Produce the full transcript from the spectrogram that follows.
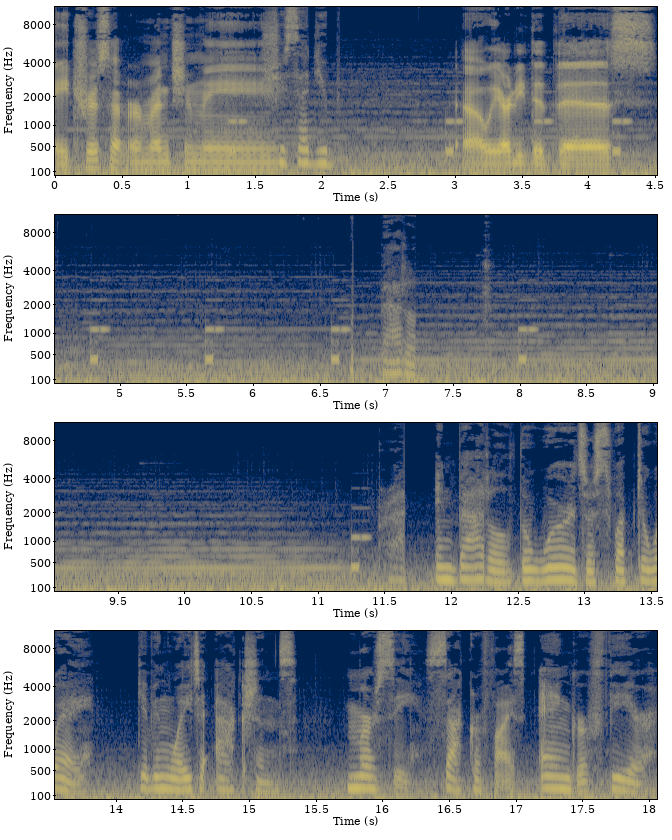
Atris ever mentioned me? She said you Oh, we already did this. battle. In battle, the words are swept away, giving way to actions. Mercy, sacrifice, anger, fear.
